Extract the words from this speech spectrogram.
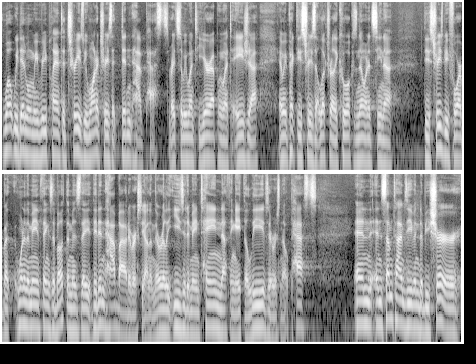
what we did when we replanted trees, we wanted trees that didn't have pests, right? So we went to Europe, we went to Asia, and we picked these trees that looked really cool because no one had seen a these trees before, but one of the main things about them is they, they didn't have biodiversity on them. They're really easy to maintain, nothing ate the leaves, there was no pests. And, and sometimes even to be sure,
